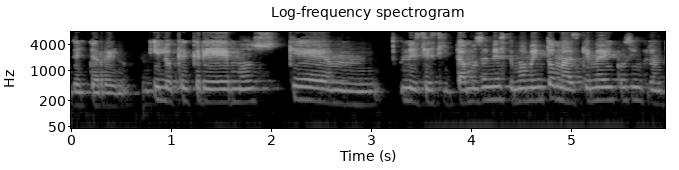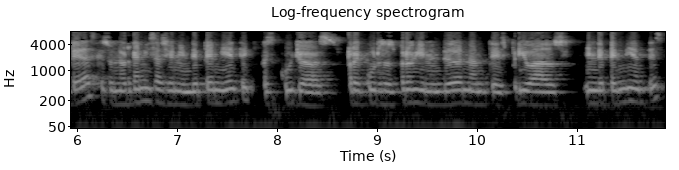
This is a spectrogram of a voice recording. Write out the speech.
del terreno. Y lo que creemos que mm, necesitamos en este momento más que Médicos Sin Fronteras, que es una organización independiente, pues cuyos recursos provienen de donantes privados independientes,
